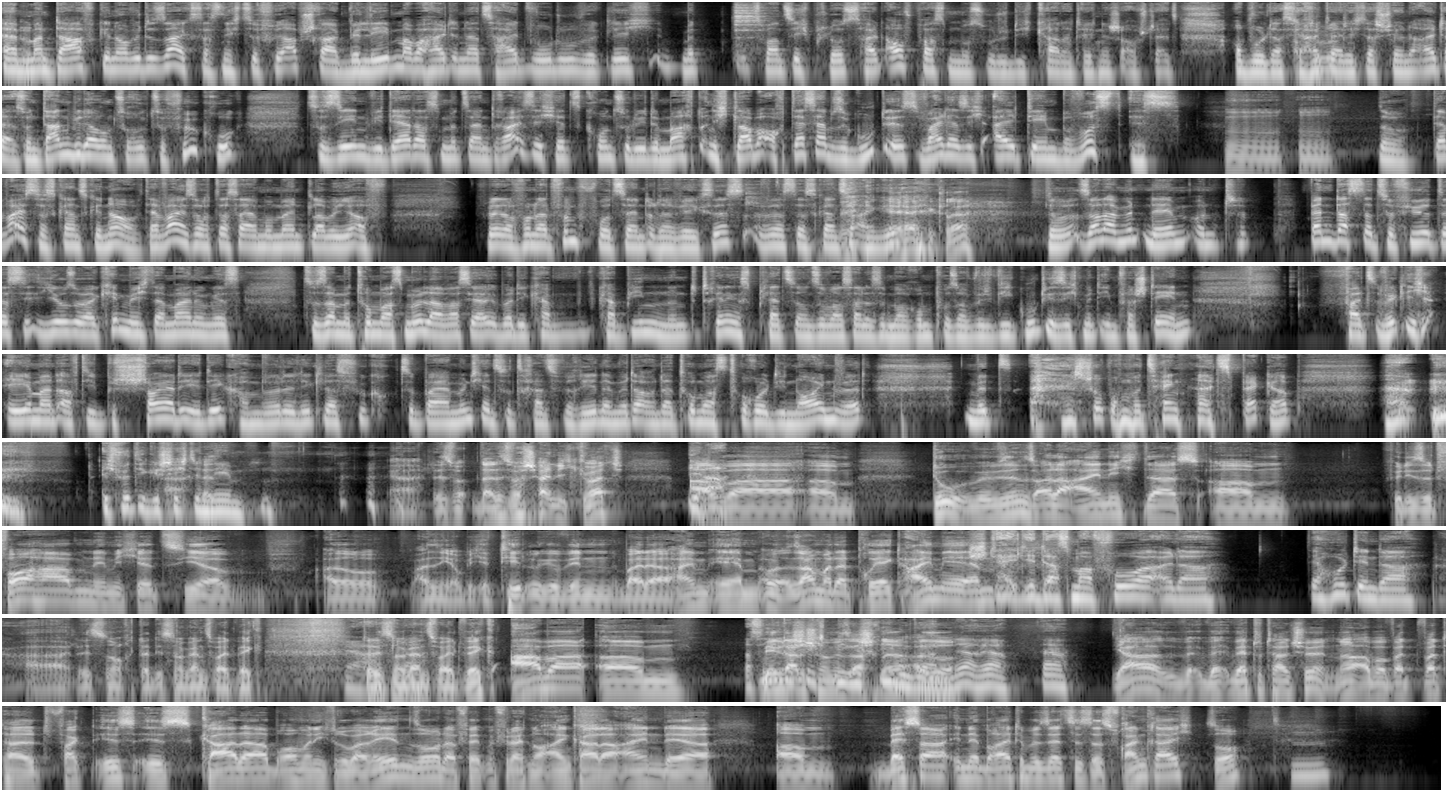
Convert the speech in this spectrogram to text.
Ähm, ja. Man darf, genau wie du sagst, das nicht zu früh abschreiben. Wir leben aber halt in der Zeit, wo du wirklich mit 20 plus halt aufpassen musst, wo du dich kadertechnisch aufstellst. Obwohl das ja halt ehrlich das schöne Alter ist. Und dann wiederum zurück zu Füllkrug, zu sehen, wie der das mit seinen 30 jetzt grundsolide macht. Und ich glaube auch deshalb so gut ist, weil der sich all dem bewusst ist. Mhm. So, der weiß das ganz genau. Der weiß auch, dass er im Moment, glaube ich, auf vielleicht auf 105 Prozent unterwegs ist, was das Ganze angeht. Ja, klar. So, soll er mitnehmen und wenn das dazu führt, dass Josua Kimmich der Meinung ist, zusammen mit Thomas Müller, was ja über die Kabinen und Trainingsplätze und sowas alles immer wird, wie gut die sich mit ihm verstehen, falls wirklich jemand auf die bescheuerte Idee kommen würde, Niklas Füllkrug zu Bayern München zu transferieren, damit er unter Thomas Tuchel die Neun wird, mit Schupomoteng als Backup, ich würde die Geschichte Ach, das, nehmen. Ja, das, das, ist wahrscheinlich Quatsch. Ja. Aber ähm, du, wir sind uns alle einig, dass ähm, für dieses Vorhaben, nämlich jetzt hier, also weiß nicht, ob ich hier Titel gewinne bei der Heim-EM, oder sagen wir mal das Projekt Heim-EM. Stell dir das mal vor, Alter. Der holt den da. Ja, das ist noch, das ist noch ganz weit weg. Ja, das ist klar. noch ganz weit weg. Aber ähm, mir gerade schon gesagt, ne? Also, ja, ja, ja. Ja, wäre wär total schön, ne? Aber was halt Fakt ist, ist Kader, brauchen wir nicht drüber reden. So, da fällt mir vielleicht noch ein Kader ein, der ähm, besser in der Breite besetzt ist, das ist Frankreich. So. Mhm.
